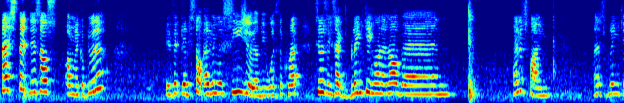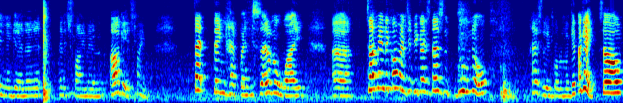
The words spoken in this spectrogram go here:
tested this out on my computer if it can stop having a seizure, it'll be worth the crap. Seriously, it's like blinking on and off and... And it's fine. And it's blinking again and it and it's fine and... Okay, it's fine. That thing happens. I don't know why. Uh, tell me in the comments if you guys doesn't do know. Has doing problem again. Okay, so...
